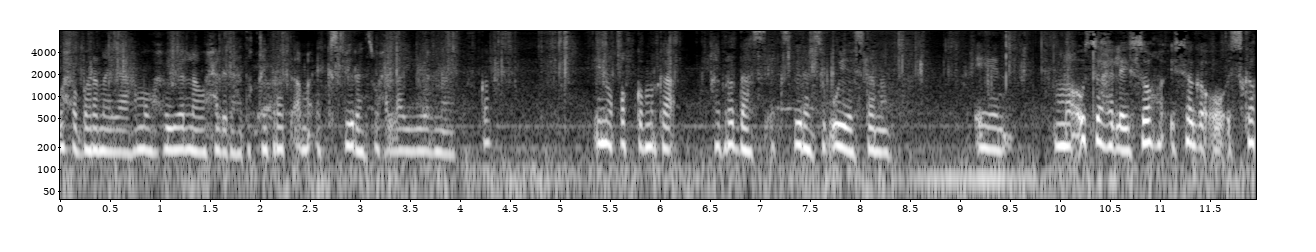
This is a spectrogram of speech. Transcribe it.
wuxuu baranayaa ama wuxuu yeelanaya waxaa la yidhahda khibrad ama experience waxa laa yeelanaya qofka. Inuu qofka marka khibraddaas experience u yeeshtana ma u sahlayso isaga oo iska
